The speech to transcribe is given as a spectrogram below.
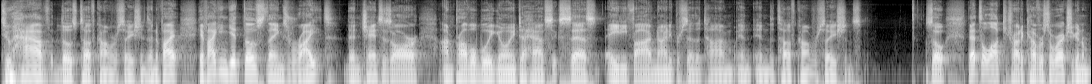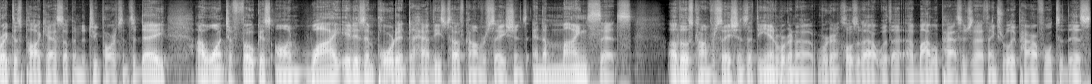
to have those tough conversations. And if I if I can get those things right, then chances are I'm probably going to have success 85, 90% of the time in, in the tough conversations. So that's a lot to try to cover. So we're actually going to break this podcast up into two parts. And today I want to focus on why it is important to have these tough conversations and the mindsets of those conversations. At the end, we're gonna we're gonna close it out with a, a, Bible passage that I think is really powerful to this.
